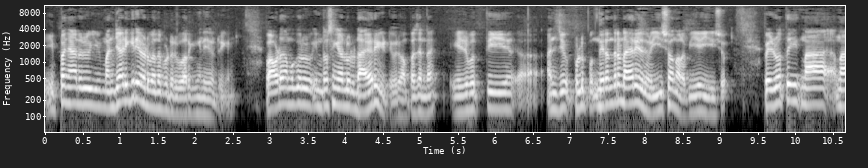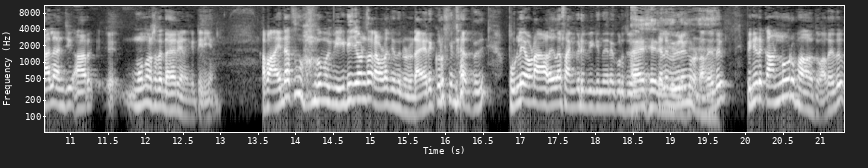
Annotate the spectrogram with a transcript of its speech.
ഇപ്പം ഞാനൊരു ഈ മഞ്ചാടിഗിരിയായിട്ട് ബന്ധപ്പെട്ട ഒരു വർക്കിംഗ് ചെയ്തോണ്ടിരിക്കും അപ്പോൾ അവിടെ നമുക്കൊരു ഇൻട്രസ്റ്റിംഗ് ആയിട്ടുള്ള ഒരു ഡയറി കിട്ടി. ഒരു അപ്പച്ചന്റെ എഴുപത്തി അഞ്ച് പുള്ളി നിരന്തരം ഡയറി എഴുതുന്നു ഈശോ എന്നാണ് പി എ ഈശോ. അപ്പോൾ എഴുപത്തി നാ- നാല് അഞ്ച് ആറ് മൂന്ന് വർഷത്തെ ഡയറിയാണ് കിട്ടിയിരിക്കുന്നത്. അപ്പോൾ അതിന്റെ അകത്ത് നോക്കുമ്പോൾ വി ഡി ജോൺ സാർ അവിടെ ചെന്നിട്ടുണ്ട്. ഡയറി കുറിപ്പിന്റെ അകത്ത് പുള്ളി അവിടെ ആളുകളെ സംഘടിപ്പിക്കുന്നതിനെ കുറിച്ച് ചില വിവരങ്ങളുണ്ട്. അതായത് പിന്നീട് കണ്ണൂർ ഭാഗത്തും അതായത്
